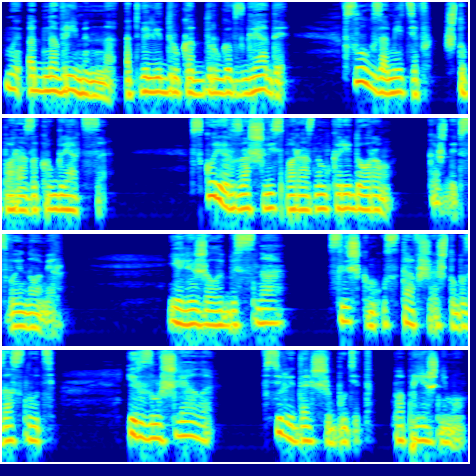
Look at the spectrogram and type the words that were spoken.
Мы одновременно отвели друг от друга взгляды, вслух заметив, что пора закругляться. Вскоре разошлись по разным коридорам, каждый в свой номер. Я лежала без сна, слишком уставшая, чтобы заснуть, и размышляла, все ли дальше будет по-прежнему.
